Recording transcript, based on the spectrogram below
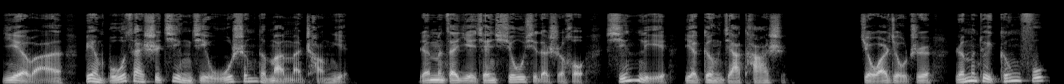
夜晚便不再是静寂无声的漫漫长夜，人们在夜间休息的时候，心里也更加踏实。久而久之，人们对更夫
